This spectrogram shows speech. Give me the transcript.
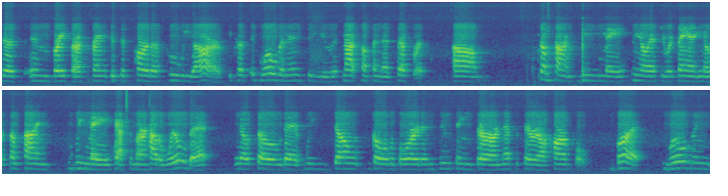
just embrace our strengths? It's just part of who we are because it's woven into you. It's not something that's separate. Um, sometimes we may, you know, as you were saying, you know, sometimes we may have to learn how to will that, you know, so that we don't go overboard and do things that are unnecessary or harmful. But wielding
